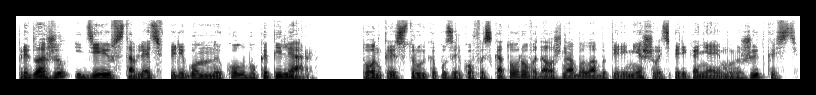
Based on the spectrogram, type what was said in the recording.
предложил идею вставлять в перегонную колбу капилляр, тонкая струйка пузырьков из которого должна была бы перемешивать перегоняемую жидкость,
